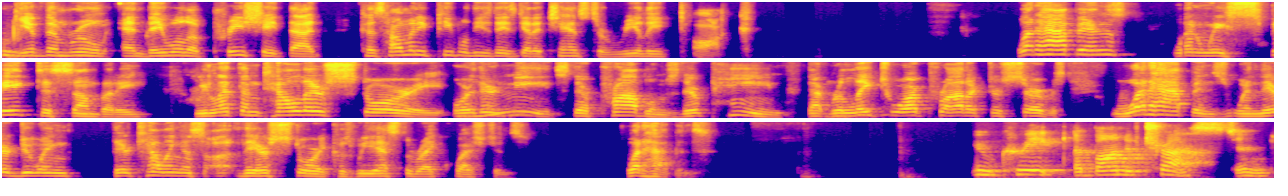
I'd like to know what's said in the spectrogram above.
Mm. give them room and they will appreciate that because how many people these days get a chance to really talk What happens when we speak to somebody? We let them tell their story or their needs, their problems, their pain that relate to our product or service. What happens when they're doing, they're telling us uh, their story because we ask the right questions? What happens? You create a bond of trust and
